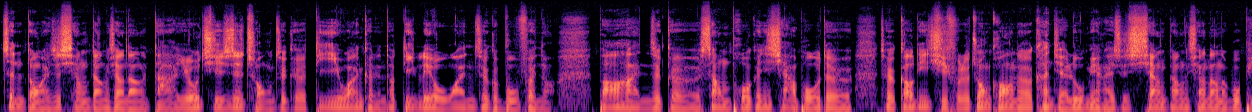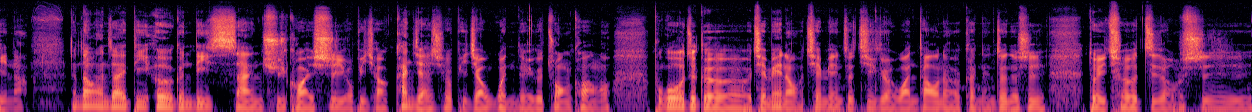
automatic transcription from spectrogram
震动还是相当相当的大，尤其是从这个第一弯可能到第六弯这个部分哦，包含这个上坡跟下坡的这个高低起伏的状况呢，看起来路面还是相当相当的不平啊。那当然，在第二跟第三区块是有比较看起来是有比较稳的一个状况哦。不过这个前面哦，前面这几个弯道呢，可能真的是对车子哦是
